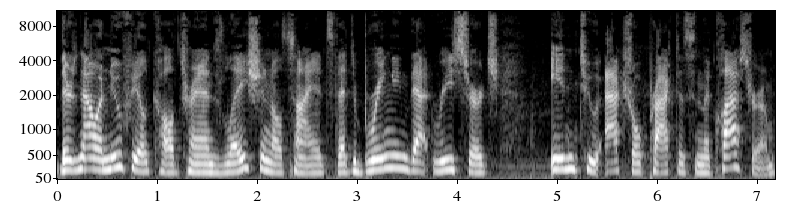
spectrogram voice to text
there's now a new field called translational science that's bringing that research into actual practice in the classroom.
